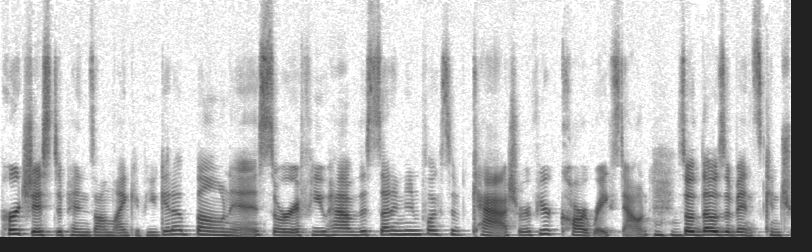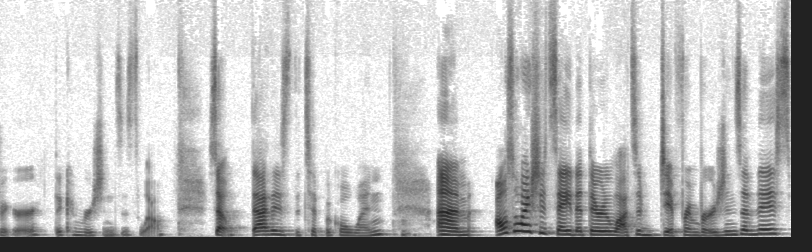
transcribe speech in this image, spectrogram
purchase depends on like if you get a bonus or if you have the sudden influx of cash or if your car breaks down. Mm-hmm. so those events can trigger the conversions as well. So that is the typical one. Um, also i should say that there are lots of different versions of this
